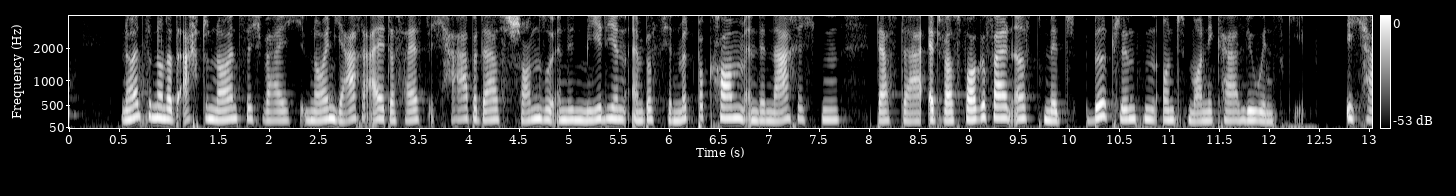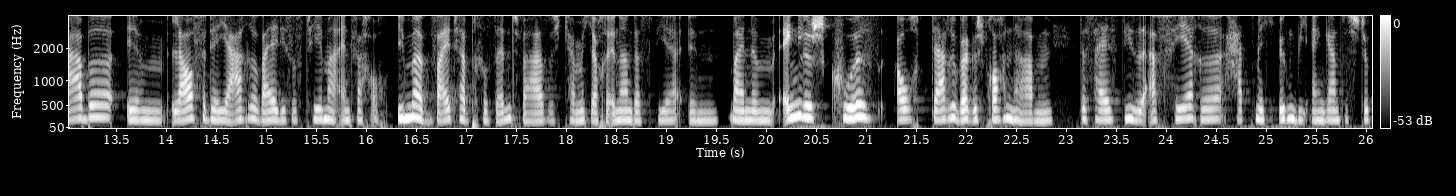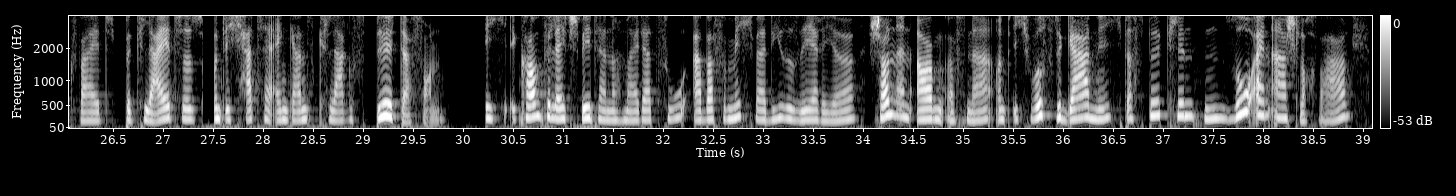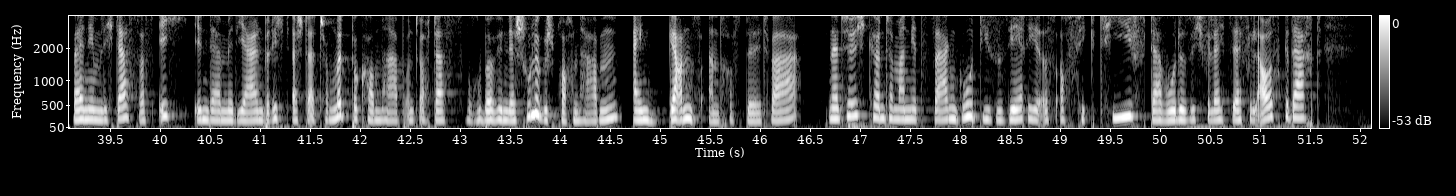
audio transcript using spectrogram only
1998 war ich neun Jahre alt, das heißt, ich habe das schon so in den Medien ein bisschen mitbekommen, in den Nachrichten, dass da etwas vorgefallen ist mit Bill Clinton und Monika Lewinsky. Ich habe im Laufe der Jahre, weil dieses Thema einfach auch immer weiter präsent war, also ich kann mich auch erinnern, dass wir in meinem Englischkurs auch darüber gesprochen haben. Das heißt, diese Affäre hat mich irgendwie ein ganzes Stück weit begleitet und ich hatte ein ganz klares Bild davon. Ich komme vielleicht später nochmal dazu, aber für mich war diese Serie schon ein Augenöffner und ich wusste gar nicht, dass Bill Clinton so ein Arschloch war, weil nämlich das, was ich in der medialen Berichterstattung mitbekommen habe und auch das, worüber wir in der Schule gesprochen haben, ein ganz anderes Bild war. Natürlich könnte man jetzt sagen, gut, diese Serie ist auch fiktiv, da wurde sich vielleicht sehr viel ausgedacht.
